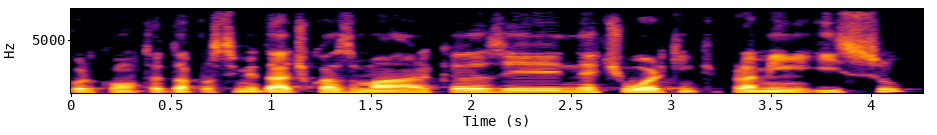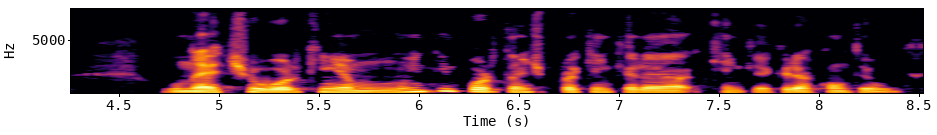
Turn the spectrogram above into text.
Por conta da proximidade com as marcas e networking, que para mim isso, o networking é muito importante para quem quer, quem quer criar conteúdo.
